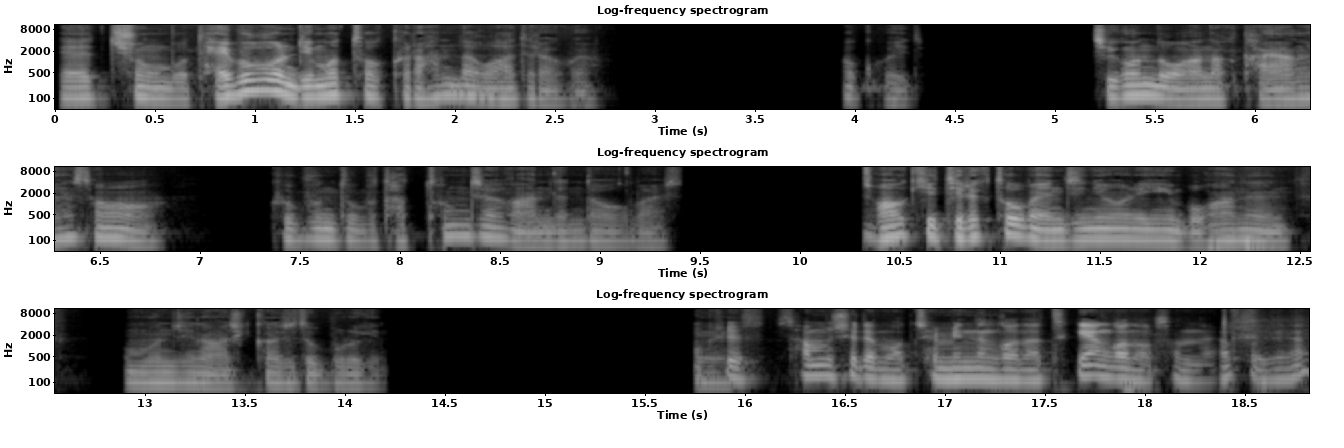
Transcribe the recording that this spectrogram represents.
대충 뭐 대부분 remote work를 한다고 음. 하더라고요. 하고 이제 직원도 워낙 다양해서 그분도 뭐 다 통제가 안 된다고 말씀. 정확히 director of engineering이 뭐 하는 업무인지는 아직까지도 모르겠는데 혹시 사무실에 뭐 재밌는 거나 특이한 건 없었나요? 거기는?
